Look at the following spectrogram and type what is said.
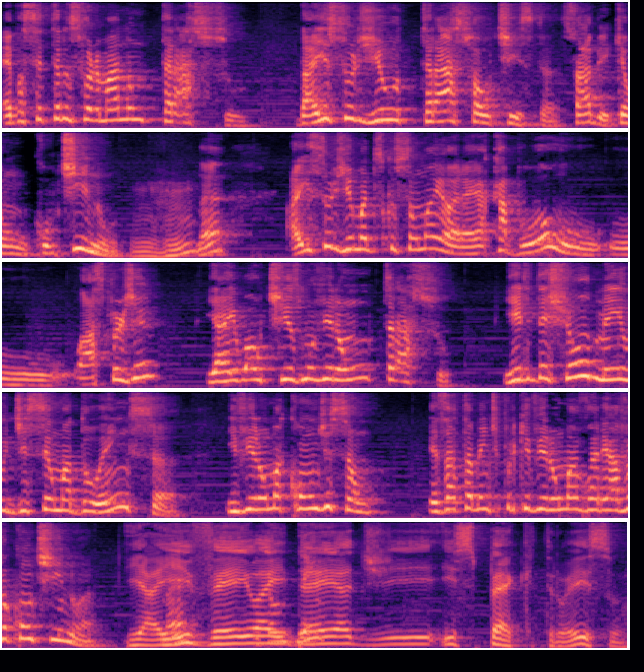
é você transformar num traço. Daí surgiu o traço autista, sabe? Que é um contínuo, Uhum. né? Aí surgiu uma discussão maior. Aí acabou o, o Asperger, e aí o autismo virou um traço. E ele deixou meio de ser uma doença e virou uma condição. Exatamente porque virou uma variável contínua. E aí Né? veio a Então, ideia de espectro, é isso?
